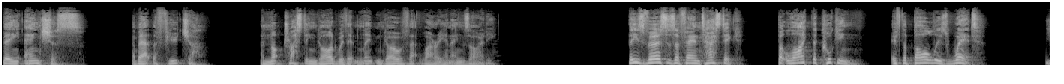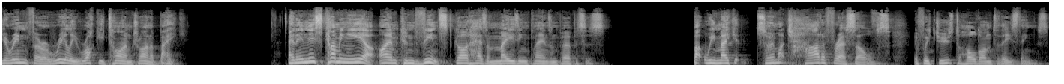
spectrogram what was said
being anxious about the future and not trusting God with it and letting go of that worry and anxiety. These verses are fantastic, but like the cooking, if the bowl is wet, you're in for a really rocky time trying to bake. And in this coming year, I am convinced God has amazing plans and purposes. But we make it so much harder for ourselves if we choose to hold on to these things.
